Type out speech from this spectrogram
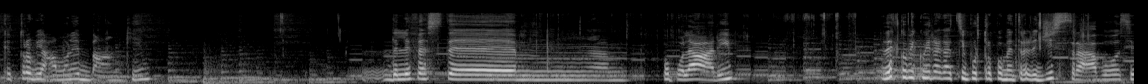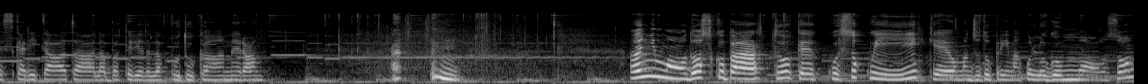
che troviamo nei banchi delle feste um, popolari. Ed eccomi qui ragazzi, purtroppo mentre registravo si è scaricata la batteria della fotocamera. Ad ogni modo ho scoperto che questo qui, che ho mangiato prima, quello gommoso,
